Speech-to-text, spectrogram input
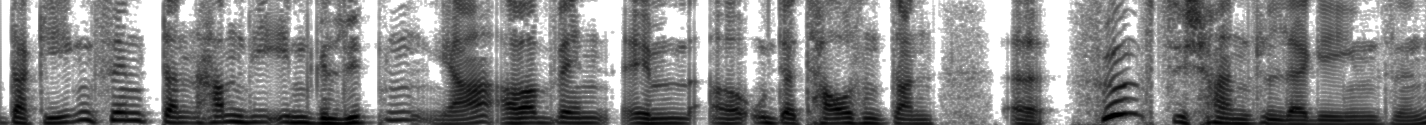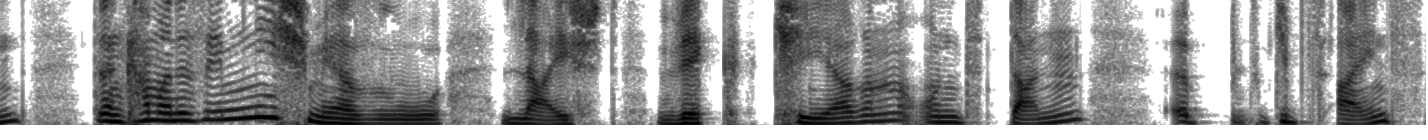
dagegen sind, dann haben die eben gelitten, ja, aber wenn eben äh, unter tausend dann äh, 50 Hansel dagegen sind, dann kann man das eben nicht mehr so leicht wegkehren und dann äh, gibt's eins,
